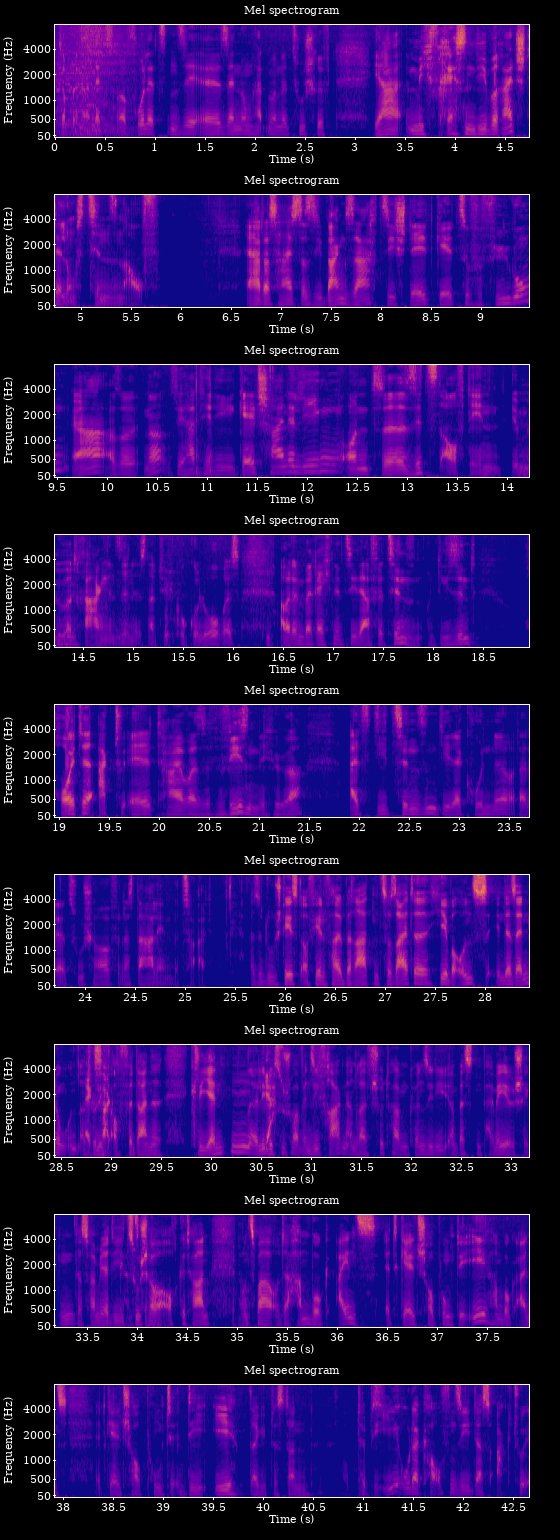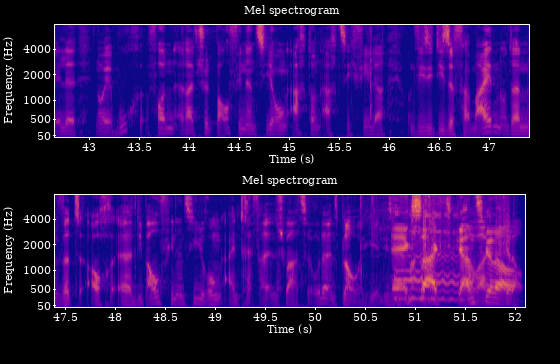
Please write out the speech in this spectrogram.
ich glaube in der letzten oder vorletzten äh, Sendung hatten wir eine Zuschrift, ja, mich fressen die Bereitstellungszinsen auf. Ja, das heißt, also die Bank sagt, sie stellt Geld zur Verfügung. Ja, also ne, sie hat hier die Geldscheine liegen und äh, sitzt auf denen. Im mhm. übertragenen Sinne ist natürlich Kokolores. Aber dann berechnet sie dafür Zinsen. Und die sind heute aktuell teilweise wesentlich höher als die Zinsen, die der Kunde oder der Zuschauer für das Darlehen bezahlt. Also du stehst auf jeden Fall beratend zur Seite hier bei uns in der Sendung und natürlich Exakt. auch für deine Klienten. Äh, liebe ja. Zuschauer, wenn Sie Fragen an Ralf Schütt haben, können Sie die am besten per Mail schicken. Das haben ja die Ganz Zuschauer genau. auch getan. Genau. Und zwar unter hamburg1.geldschau.de, hamburg1.geldschau.de. Da gibt es dann Tipps.de oder kaufen Sie das aktuelle neue Buch von Ralf Schütt, Baufinanzierung, 88 Fehler und wie Sie diese vermeiden. Und dann wird auch äh, die Baufinanzierung ein Treffer ins Schwarze oder ins Blaue hier. In Exakt, ganz genau. genau.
